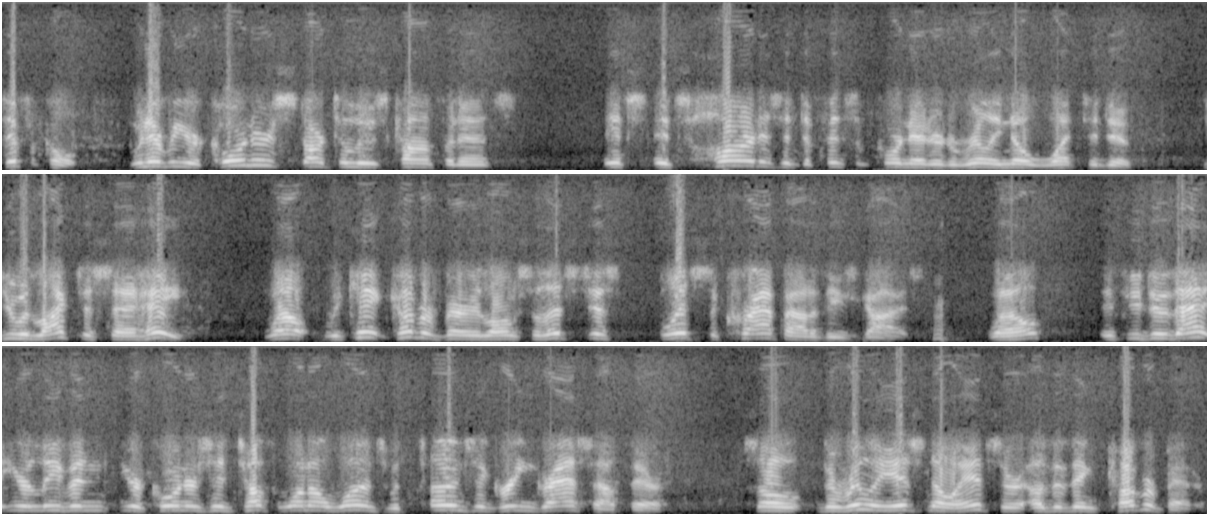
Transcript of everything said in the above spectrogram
difficult. Whenever your corners start to lose confidence, it's it's hard as a defensive coordinator to really know what to do you would like to say, hey, well, we can't cover very long, so let's just blitz the crap out of these guys. well, if you do that, you're leaving your corners in tough one-on-ones with tons of green grass out there. So there really is no answer other than cover better.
